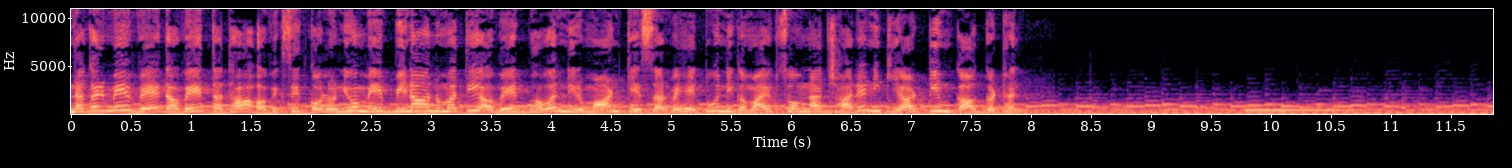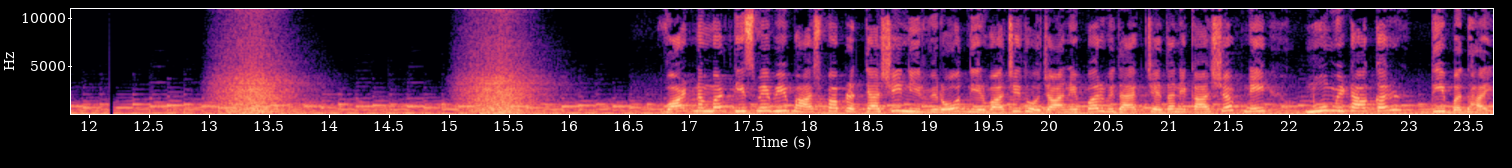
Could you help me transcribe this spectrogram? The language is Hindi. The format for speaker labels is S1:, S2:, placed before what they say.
S1: नगर में वैध अवैध तथा अविकसित कॉलोनियों में बिना अनुमति अवैध भवन निर्माण के सर्वे हेतु निगमायुक्त सोमनाथ झारे ने किया टीम का गठन। वार्ड नंबर 30 में भी भाजपा प्रत्याशी निर्विरोध निर्वाचित हो जाने पर विधायक चेतन काश्यप ने मुँह मिठाकर दी बधाई।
